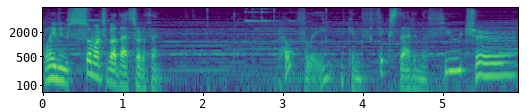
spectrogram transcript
Can only do so much about that sort of thing. But hopefully, we can fix that in the future.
